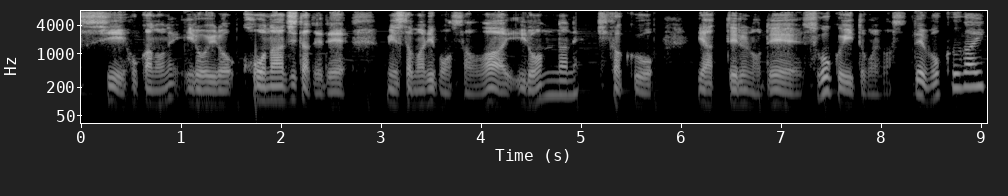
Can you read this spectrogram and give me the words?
し、他のね、いろいろコーナー仕立てで水玉リボンさんはいろんなね、企画をやってるので、すごくいいと思います。で、僕が一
